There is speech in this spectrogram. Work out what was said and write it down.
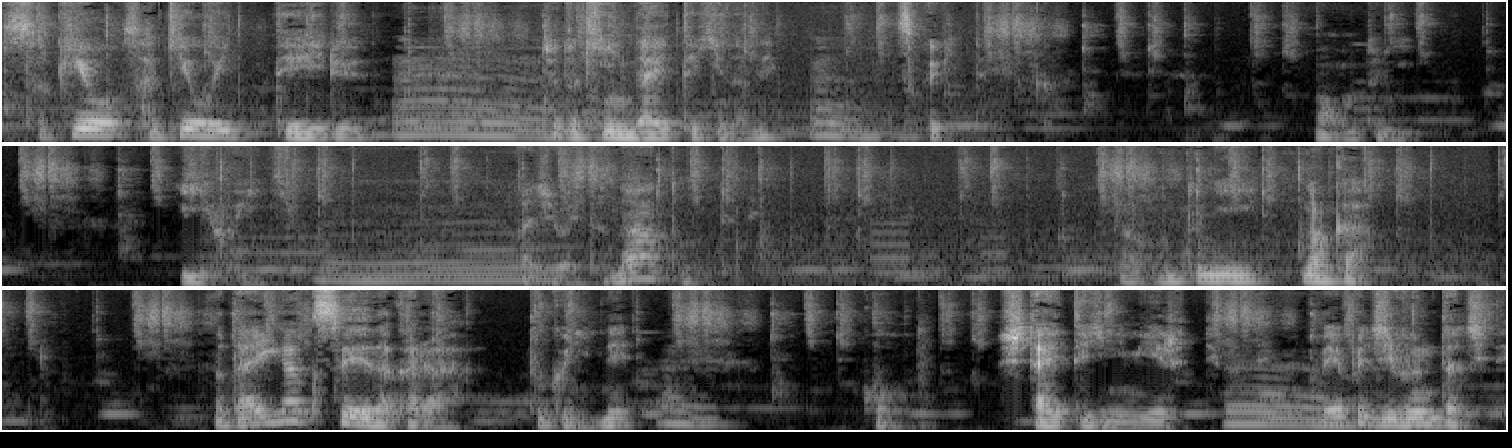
先を、先を行っている、うん。ちょっと近代的なね、うん。作りというか、まあ本当にいい雰囲気うん。を味わえたなと思ってね。本当になんか、まあ大学生だから特にね、こう、主体的に見えるっていうか、うん。やっぱり自分たちで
